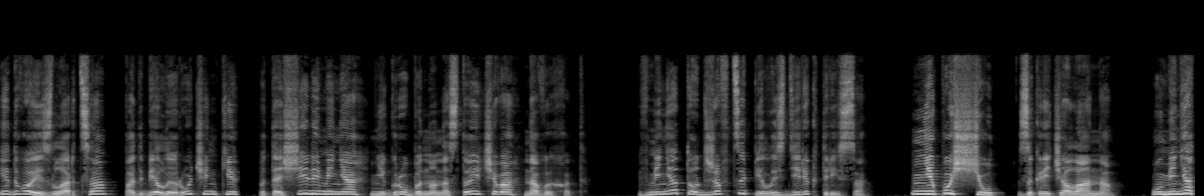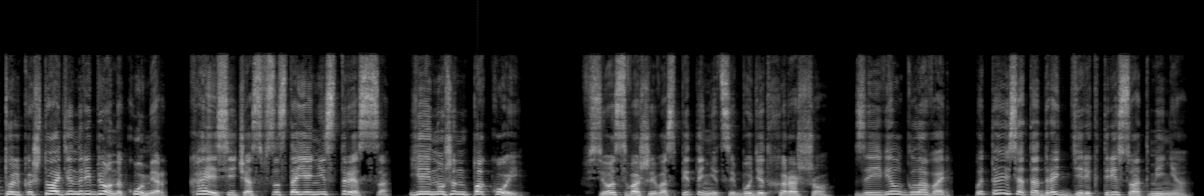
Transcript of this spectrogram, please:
и двое из ларца под белые рученьки потащили меня, не грубо, но настойчиво, на выход. В меня тут же вцепилась директриса. «Не пущу!» – закричала она. «У меня только что один ребенок умер. Кая сейчас в состоянии стресса. Ей нужен покой». «Все с вашей воспитанницей будет хорошо», – заявил главарь, пытаясь отодрать директрису от меня.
